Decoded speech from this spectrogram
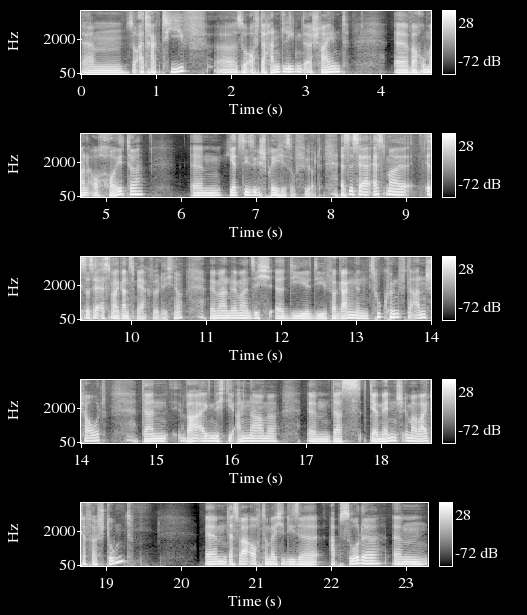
ähm, so attraktiv, äh, so auf der Hand liegend erscheint, äh, warum man auch heute ähm, jetzt diese Gespräche so führt. Es ist ja erstmal, ist es ja erstmal ganz merkwürdig, ne? Wenn man, wenn man sich äh, die, die vergangenen Zukünfte anschaut, dann war eigentlich die Annahme, ähm, dass der Mensch immer weiter verstummt. Ähm, das war auch zum Beispiel diese absurde, ähm,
